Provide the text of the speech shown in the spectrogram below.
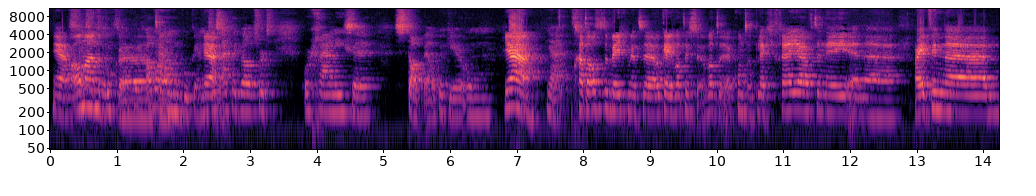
Ja, maar allemaal aan de boeken. Allemaal aan de boeken. En het is eigenlijk wel een soort organische stap elke keer om... Ja, ja. het gaat altijd een beetje met, uh, oké, okay, wat, is, wat uh, komt er een plekje vrij, ja of nee? En, uh, maar ik vind ehm,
